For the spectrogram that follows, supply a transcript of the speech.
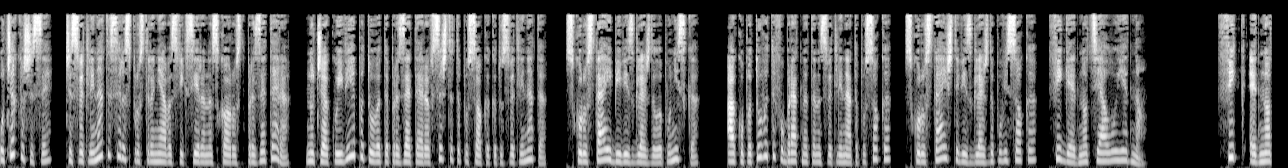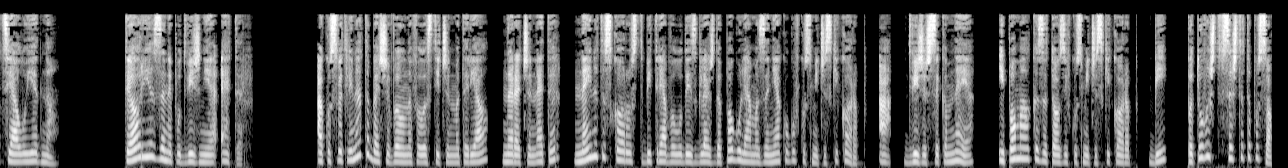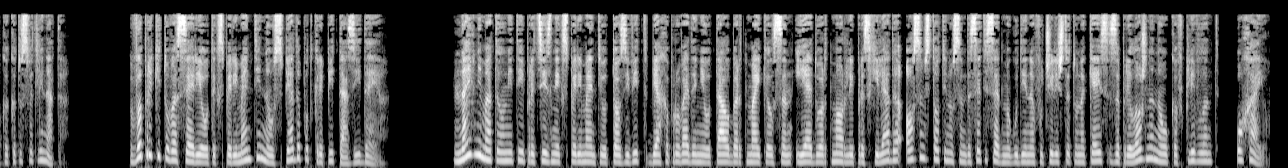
Очакваше се, че светлината се разпространява с фиксирана скорост през етера, но че ако и вие пътувате през етера в същата посока като светлината, скоростта и би ви изглеждала по-ниска, а ако пътувате в обратната на светлината посока, скоростта и ще ви изглежда по-висока, фиг е 1,1. Фиг 1,1. Теория за неподвижния етер. Ако светлината беше вълна в еластичен материал, наречен етер, нейната скорост би трябвало да изглежда по-голяма за някого в космически кораб, а, движеш се към нея, и по-малка за този в космически кораб, би, пътуващ в същата посока като светлината. Въпреки това серия от експерименти не успя да подкрепи тази идея. Най-внимателните и прецизни експерименти от този вид бяха проведени от Алберт Майкелсън и Едуард Морли през 1887 година в училището на Кейс за приложна наука в Кливланд, Охайо.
